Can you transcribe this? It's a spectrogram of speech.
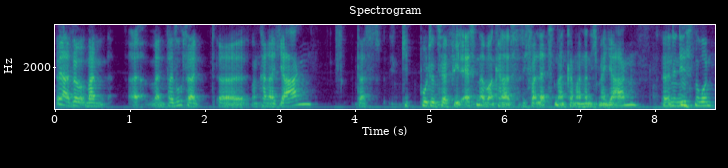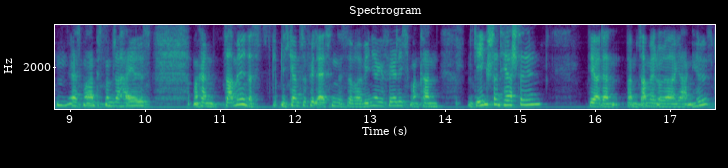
ja, also man, äh, man versucht halt, äh, man kann halt jagen. Das gibt potenziell viel Essen, aber man kann halt sich verletzen, dann kann man dann nicht mehr jagen äh, in den nächsten hm. Runden erstmal, bis man wieder heil ist. Man kann sammeln, das gibt nicht ganz so viel Essen, ist aber weniger gefährlich. Man kann einen Gegenstand herstellen, der dann beim Sammeln oder Jagen hilft.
